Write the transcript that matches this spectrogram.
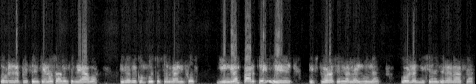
sobre la presencia no solamente de agua, sino de compuestos orgánicos y en gran parte eh, exploración a la Luna por las misiones de la NASA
